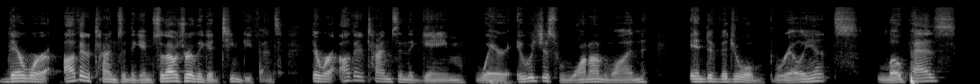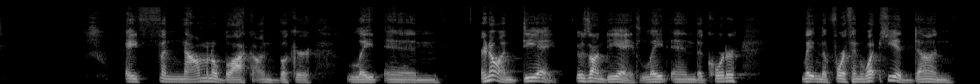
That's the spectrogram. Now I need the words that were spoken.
there were other times in the game, so that was really good team defense. There were other times in the game where it was just one on one individual brilliance. Lopez, a phenomenal block on Booker late in, or no, on DA. It was on DA late in the quarter late in the fourth. And what he had done,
